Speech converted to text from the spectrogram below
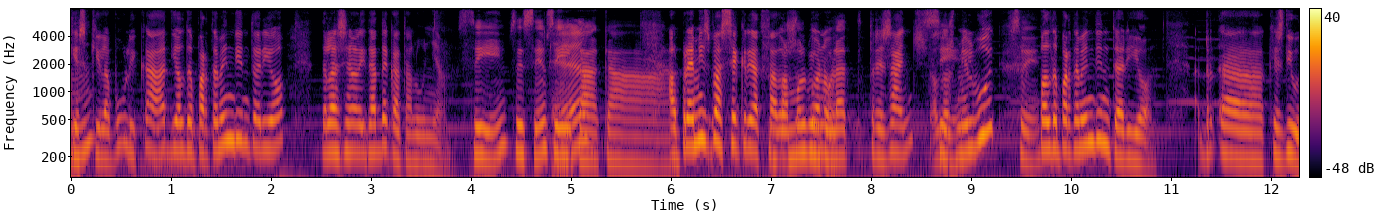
que és Mhm. qui l'ha publicat, i el Departament d'Interior de la Generalitat de Catalunya. Sí, sí, sí, o sigui Eh? que... que... El premi es va ser creat fa Va dos, bueno, tres anys, el Sí. 2008, Sí. pel Departament d'Interior, eh, que es diu,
